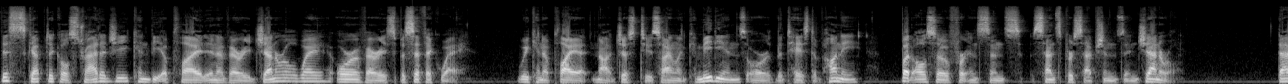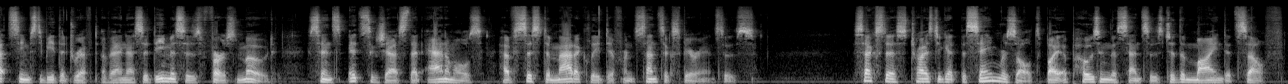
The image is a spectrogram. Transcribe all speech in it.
This skeptical strategy can be applied in a very general way or a very specific way. We can apply it not just to silent comedians or the taste of honey, but also, for instance, sense perceptions in general. That seems to be the drift of Aenesidemus's first mode, since it suggests that animals have systematically different sense experiences. Sextus tries to get the same result by opposing the senses to the mind itself.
